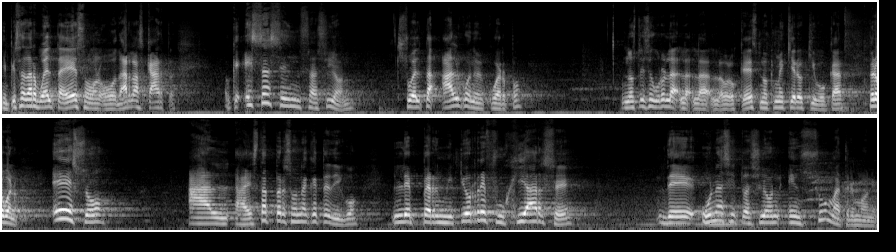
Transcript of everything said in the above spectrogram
Y empieza a dar vuelta eso o dar las cartas. Okay, esa sensación suelta algo en el cuerpo. No estoy seguro lo que es, no que me quiero equivocar. Pero bueno, eso a esta persona que te digo le permitió refugiarse de una situación en su matrimonio.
